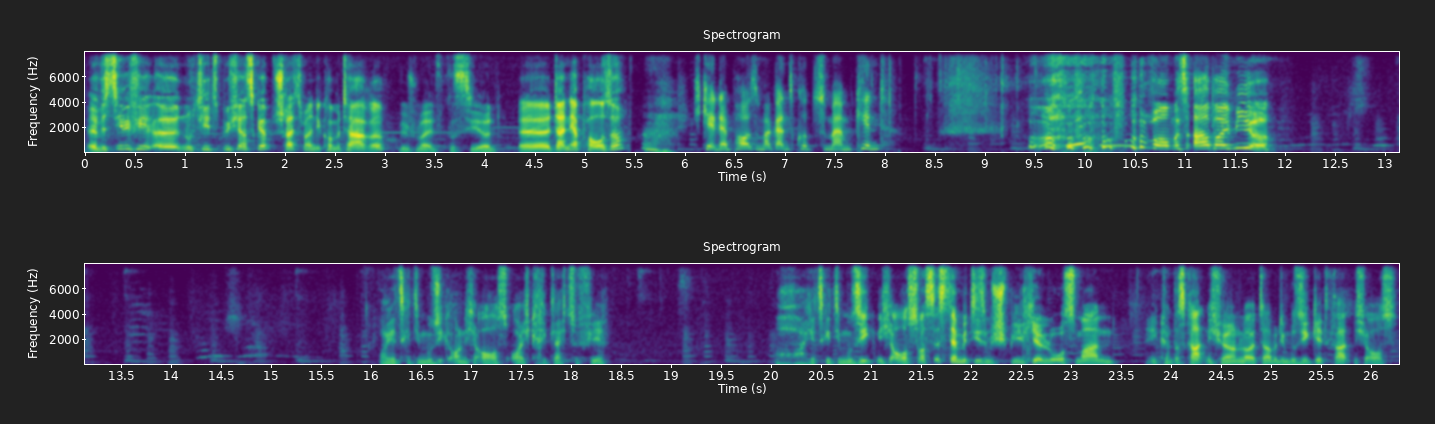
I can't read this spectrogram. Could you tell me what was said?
Äh, wisst ihr, wie viele äh, Notizbücher es gibt? Schreibt's mal in die Kommentare. Würde mich mal interessieren. Äh, dann ja Pause. Ich gehe in der Pause mal ganz kurz zu meinem Kind. Warum ist A bei mir? Oh, jetzt geht die Musik auch nicht aus. Oh, ich krieg gleich zu viel. Oh, jetzt geht die Musik nicht aus. Was ist denn mit diesem Spiel hier los, Mann? Ihr könnt das gerade nicht hören, Leute, aber die Musik geht gerade nicht aus.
